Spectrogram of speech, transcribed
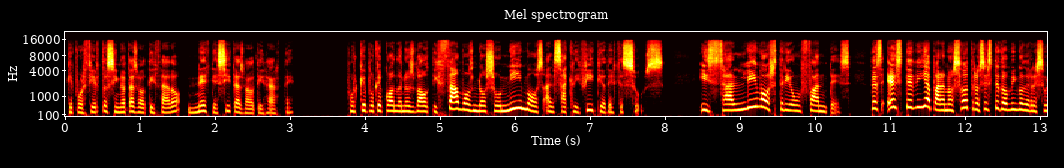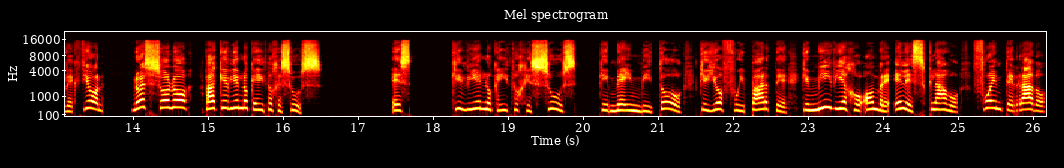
que por cierto, si no te has bautizado, necesitas bautizarte. ¿Por qué? Porque cuando nos bautizamos nos unimos al sacrificio de Jesús y salimos triunfantes. Entonces, este día para nosotros, este domingo de resurrección, no es solo, ah, qué bien lo que hizo Jesús. Es, qué bien lo que hizo Jesús, que me invitó, que yo fui parte, que mi viejo hombre, el esclavo, fue enterrado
